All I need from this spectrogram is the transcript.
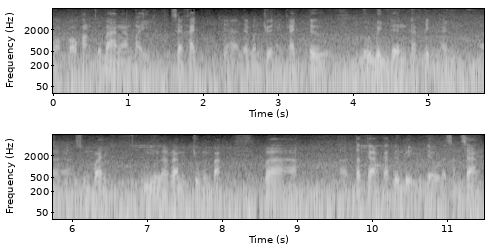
có, có khoảng cỡ 3.700 xe khách để vận chuyển hành khách từ thành phố Hồ Chí Minh đến các tỉnh thành à, xung quanh cũng như là ra miền Trung miền Bắc và ờ, tất cả các đơn vị đều đã sẵn sàng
